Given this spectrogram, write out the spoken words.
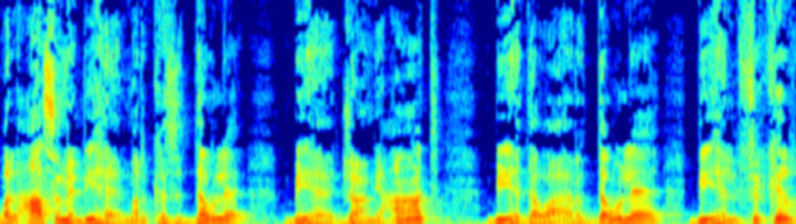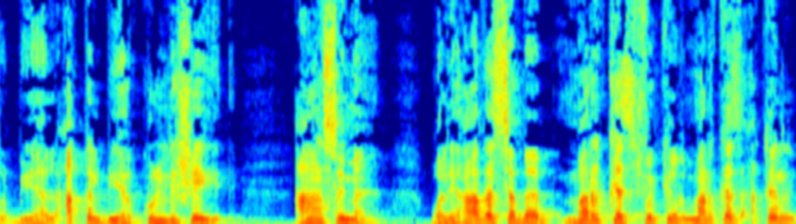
والعاصمة بها مركز الدولة بها جامعات بها دوائر الدولة بها الفكر بها العقل بها كل شيء. عاصمة. ولهذا السبب مركز فكر مركز عقل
